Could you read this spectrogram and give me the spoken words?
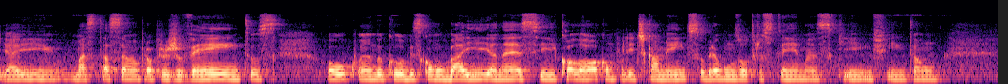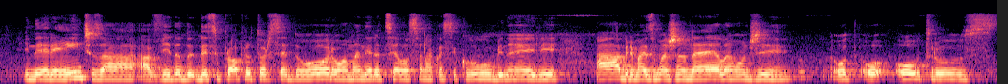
E aí uma citação é o próprio Juventus, ou quando clubes como Bahia, né, se colocam politicamente sobre alguns outros temas que, enfim, estão inerentes à, à vida do, desse próprio torcedor ou a maneira de se relacionar com esse clube, né? Ele abre mais uma janela onde outros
